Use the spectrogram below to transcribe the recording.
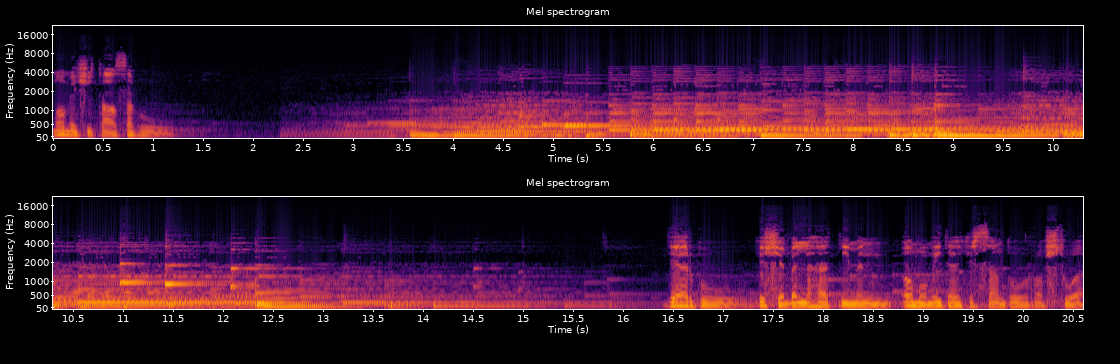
مۆمێکی تازە بوو. دیار بوو کەشێ بەل لە هاتنی من ئەو مۆمەی داگیرساند و ڕۆشتووە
